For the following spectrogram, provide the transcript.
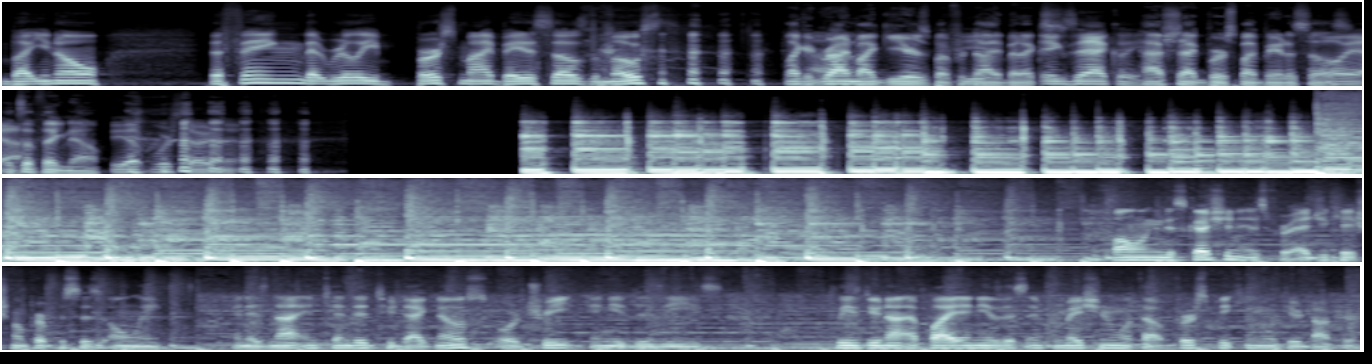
But you know, the thing that really burst my beta cells the most, like a grind Uh, my gears, but for yeah, diabetics. exactly. Hashtag burst my beta cells. Oh, yeah. It's a thing now. Yep, we're starting it. following discussion is for educational purposes only and is not intended to diagnose or treat any disease. Please do not apply any of this information without first speaking with your doctor.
